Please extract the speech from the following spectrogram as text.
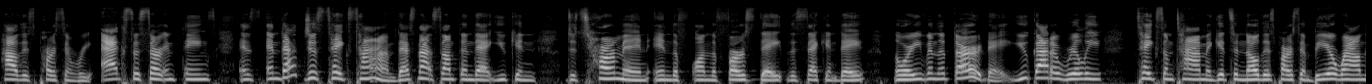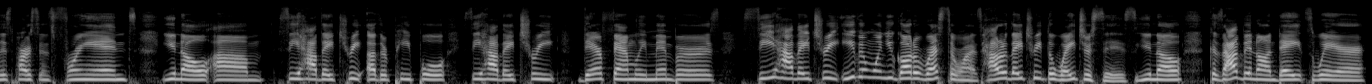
how this person reacts to certain things. And and that just takes time. That's not something that you can determine in the on the first date the second date or even the third date you got to really take some time and get to know this person, be around this person's friends, you know, um, see how they treat other people, see how they treat their family members, see how they treat even when you go to restaurants how do they treat the waitresses you know? Because i've been on dates where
